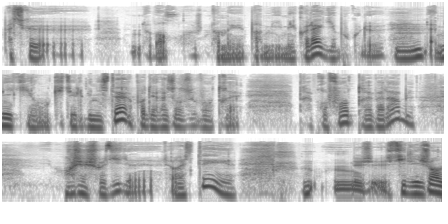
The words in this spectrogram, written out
Parce que, d'abord, parmi mes collègues, il y a beaucoup mhm. d'amis qui ont quitté le ministère pour des raisons souvent très, très profondes, très valables. Moi, j'ai choisi de, rester. si les gens,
